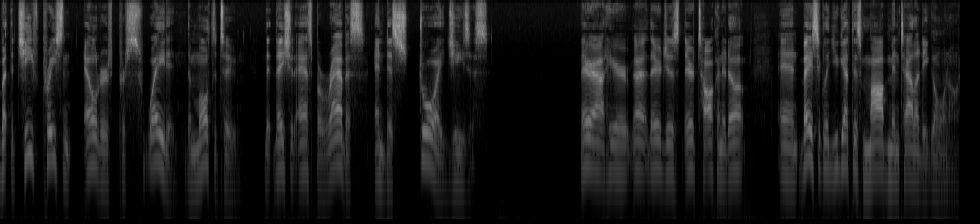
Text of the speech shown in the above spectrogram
But the chief priests and elders persuaded the multitude that they should ask Barabbas and destroy Jesus. They're out here, uh, they're just, they're talking it up. And basically, you got this mob mentality going on.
